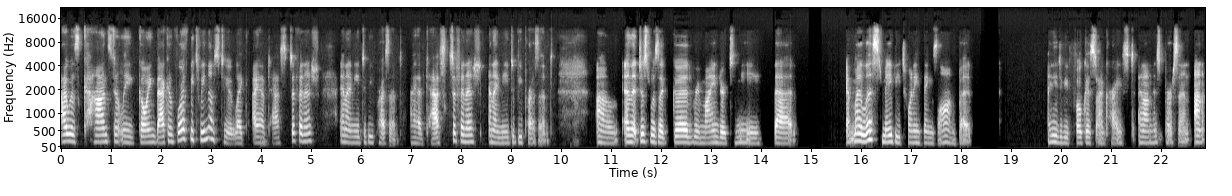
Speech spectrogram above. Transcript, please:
I was constantly going back and forth between those two. Like, I have tasks to finish and I need to be present. I have tasks to finish and I need to be present. Um, and it just was a good reminder to me that my list may be 20 things long, but I need to be focused on Christ and on his person, on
